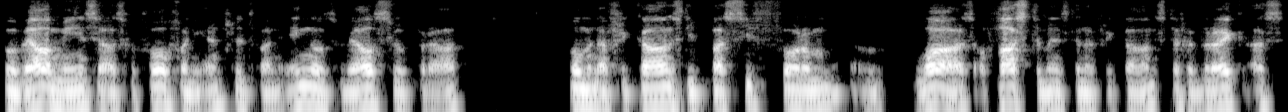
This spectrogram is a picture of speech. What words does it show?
hoewel mense as gevolg van die invloed van Engels wel so praat om in Afrikaans die passief vorm was of was ten minste in Afrikaans te gebruik as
